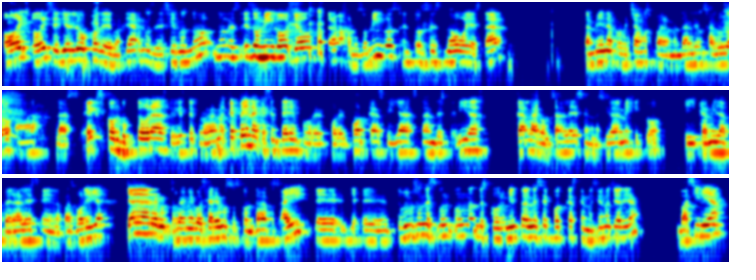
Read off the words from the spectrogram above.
Hoy, hoy se dio el lujo de batearnos, de decirnos, no, no, es, es domingo, yo no trabajo los domingos, entonces no voy a estar. También aprovechamos para mandarle un saludo a las ex conductoras de este programa. Qué pena que se enteren por el, por el podcast, que ya están despedidas. Carla González en la Ciudad de México y Camila Perales en La Paz, Bolivia. Ya renegociaremos sus contratos. Ahí eh, eh, tuvimos un, un, descubrimiento en ese podcast que mencionas, Yadira. Basilia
